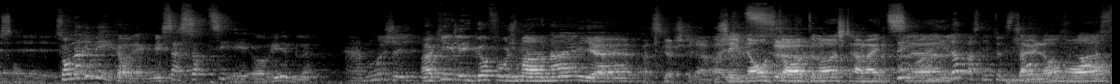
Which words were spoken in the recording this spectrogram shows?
son. euh, Son arrivée est correcte, mais sa sortie est horrible. euh, moi, j'ai. Ok, les gars, faut que je m'en aille. euh, Parce que je travaille. J'ai d'autres seul. contrats, je travaille tout sais, il est seul. là parce qu'il est une C'est un long noir. sur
